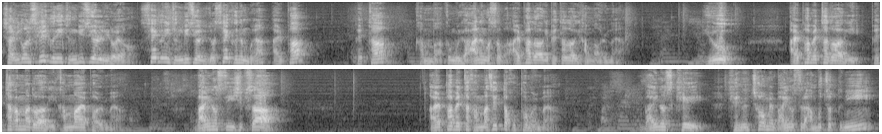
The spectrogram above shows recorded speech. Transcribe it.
자, 이건 세 근이 등비수열을 이뤄요. 세 근이 등비수열을 이뤄. 세 근은 뭐야? 알파, 베타, 감마. 그럼 우리가 아는 거 써봐. 알파 더하기 베타 더하기 감마 얼마야? 마이너스 6. 알파 베타 더하기 베타 감마 더하기 감마 알파 얼마야? 마이너스 24. 알파 베타 감마 셋 다 곱하면 얼마야? 마이너스 K. 걔는 처음에 마이너스를 안 붙였더니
